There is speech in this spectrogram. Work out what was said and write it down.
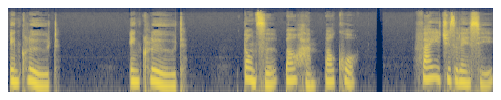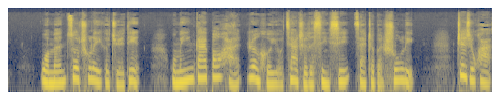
include，include，动词包含、包括。翻译句子练习：我们做出了一个决定，我们应该包含任何有价值的信息在这本书里。这句话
